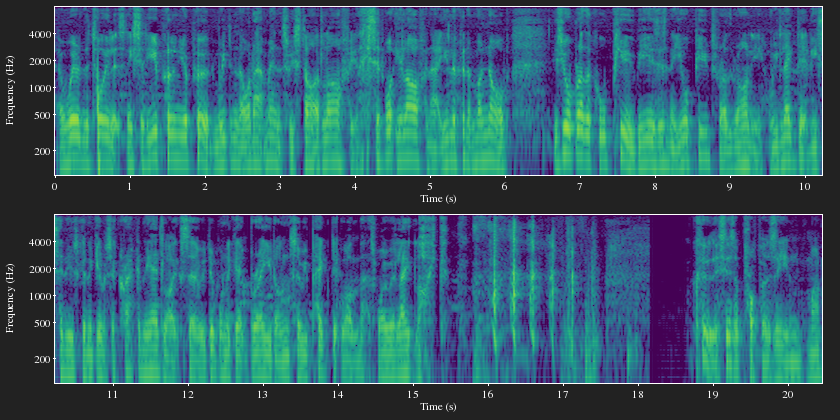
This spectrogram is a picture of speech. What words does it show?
And we're in the toilets. And he said, Are you pulling your pud? And we didn't know what that meant. So we started laughing. And he said, What are you laughing at? Are you looking at my knob? Is your brother called Pube? He is, isn't he? You're Pube's brother, aren't you? We legged it and he said he was going to give us a crack in the head like so. We didn't want to get braid on, so we pegged it one. That's why we're late like. cool, this is a proper zine. My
